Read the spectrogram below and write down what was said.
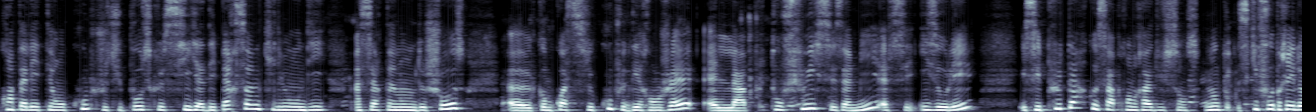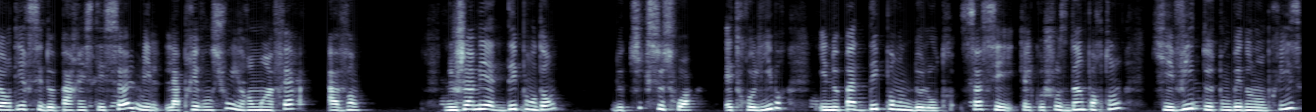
quand elle était en couple, je suppose que s'il y a des personnes qui lui ont dit un certain nombre de choses, euh, comme quoi ce couple dérangeait, elle a plutôt fui ses amis, elle s'est isolée. Et c'est plus tard que ça prendra du sens. Donc, ce qu'il faudrait leur dire, c'est de ne pas rester seul, mais la prévention, il y a vraiment à faire avant. Ne jamais être dépendant de qui que ce soit être libre et ne pas dépendre de l'autre. Ça, c'est quelque chose d'important qui évite de tomber dans l'emprise,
